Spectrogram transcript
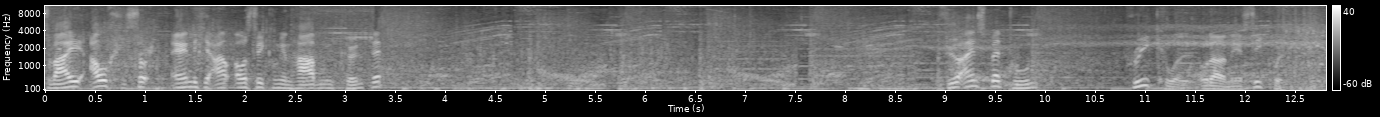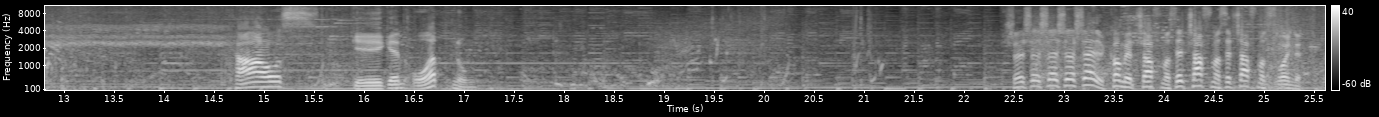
2 auch so ähnliche Auswirkungen haben könnte. Für ein Splatoon Prequel oder ne, Sequel. Chaos gegen Ordnung. Schnell, schnell, schnell, schnell, schnell. Komm, jetzt schaffen wir es. Jetzt schaffen wir es. Jetzt schaffen wir es,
